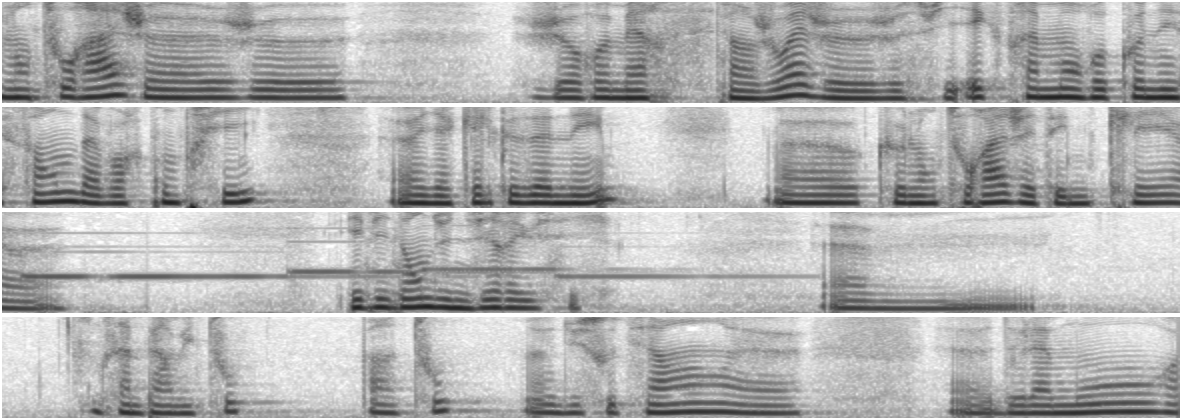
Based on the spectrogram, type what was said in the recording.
L'entourage, euh, je, je remercie. Enfin, ouais, je, je suis extrêmement reconnaissante d'avoir compris euh, il y a quelques années euh, que l'entourage était une clé évidente d'une vie réussie. Donc ça me permet tout, enfin tout, du soutien. de l'amour,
